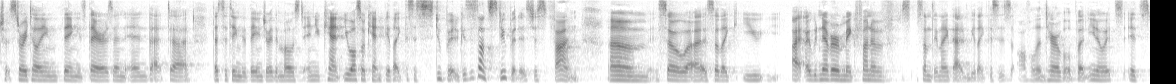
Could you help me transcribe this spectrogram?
st- storytelling thing is theirs, and and that uh, that's the thing that they enjoy the most. And you can't you also can't be like this is stupid because it's not stupid. It's just fun. Um, so uh, so like you. I, I would never make fun of something like that and be like, "This is awful and terrible." But you know, it's it's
